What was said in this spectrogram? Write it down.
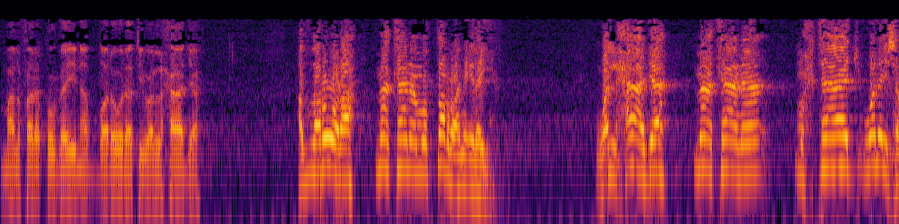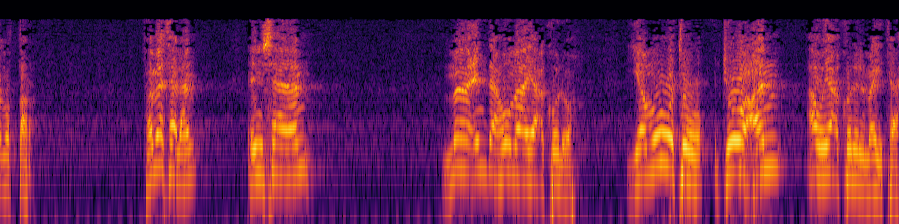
ما الفرق بين الضرورة والحاجة؟ الضرورة ما كان مضطرا إليه والحاجة ما كان محتاج وليس مضطر. فمثلا إنسان ما عنده ما يأكله يموت جوعا أو يأكل الميتة.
